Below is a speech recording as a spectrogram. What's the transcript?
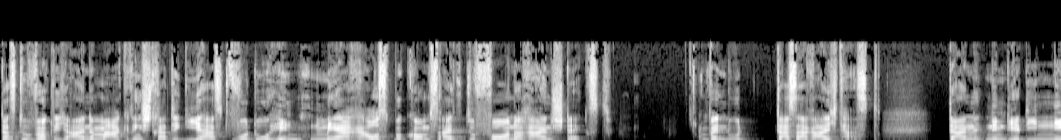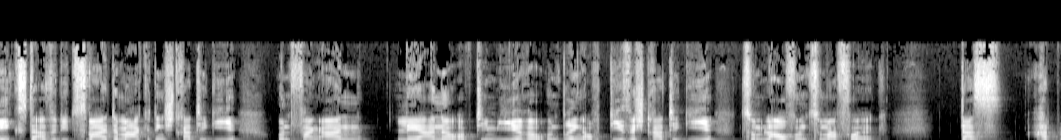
Dass du wirklich eine Marketingstrategie hast, wo du hinten mehr rausbekommst, als du vorne reinsteckst. Und wenn du das erreicht hast, dann nimm dir die nächste, also die zweite Marketingstrategie und fang an, lerne, optimiere und bring auch diese Strategie zum Laufen und zum Erfolg. Das hat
